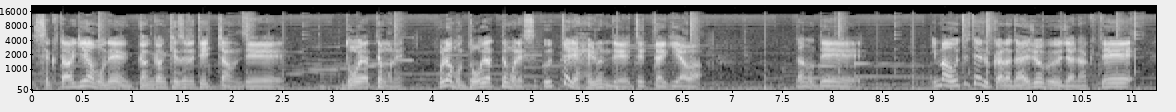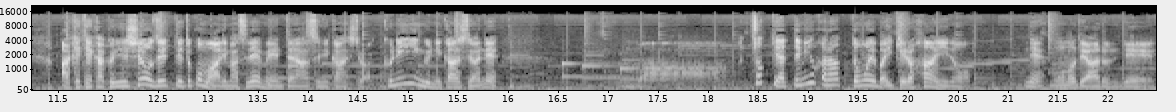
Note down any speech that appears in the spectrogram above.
セクターギアもね、ガンガン削れていっちゃうんで、どうやってもね。これはもうどうやってもです。打ったりは減るんで、絶対ギアは。なので、今打ててるから大丈夫じゃなくて、開けて確認しようぜっていうとこもありますね、メンテナンスに関しては。クリーニングに関してはね、まあちょっとやってみようかなって思えばいける範囲のね、ものであるんで、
